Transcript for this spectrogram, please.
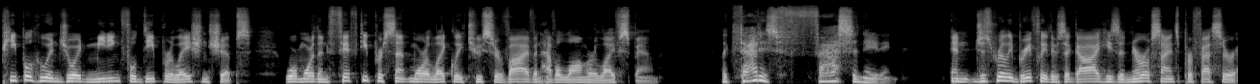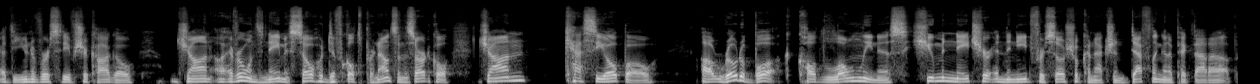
people who enjoyed meaningful, deep relationships were more than 50% more likely to survive and have a longer lifespan. Like, that is fascinating. And just really briefly, there's a guy, he's a neuroscience professor at the University of Chicago. John, uh, everyone's name is so difficult to pronounce in this article. John Cacioppo uh, wrote a book called Loneliness Human Nature and the Need for Social Connection. Definitely going to pick that up.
